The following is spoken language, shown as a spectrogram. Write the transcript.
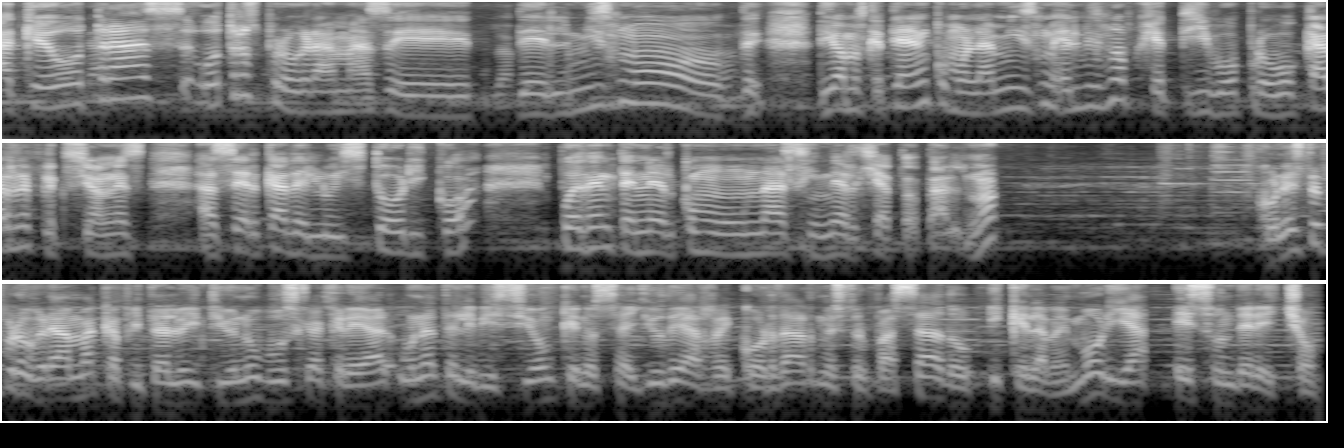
a que otras, otros programas del mismo, digamos, que tienen como la misma, el mismo objetivo, provocar reflexiones acerca de lo histórico, pueden tener como una sinergia total, ¿no? Con este programa, Capital 21 busca crear una televisión que nos ayude a recordar nuestro pasado y que la memoria es un derecho.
